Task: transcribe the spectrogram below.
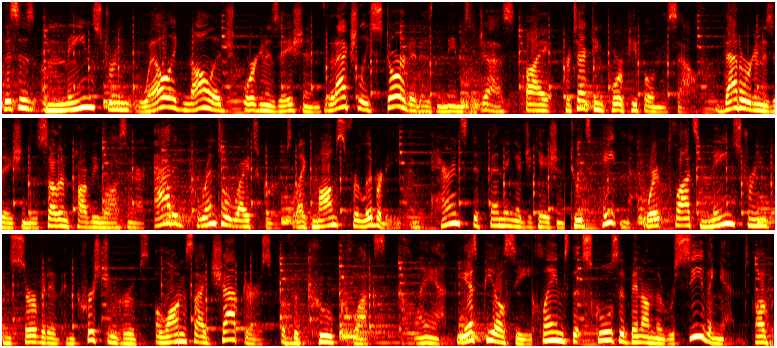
This is a mainstream, well acknowledged organization that actually started, as the name suggests, by protecting poor people in the South. That organization, the Southern Poverty Law Center, added parental rights groups like Moms for Liberty and Parents Defending Education to its hate map, where it plots mainstream conservative and Christian groups alongside chapters of the Ku Klux Klan. The SPLC claims that schools have been on the receiving end of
